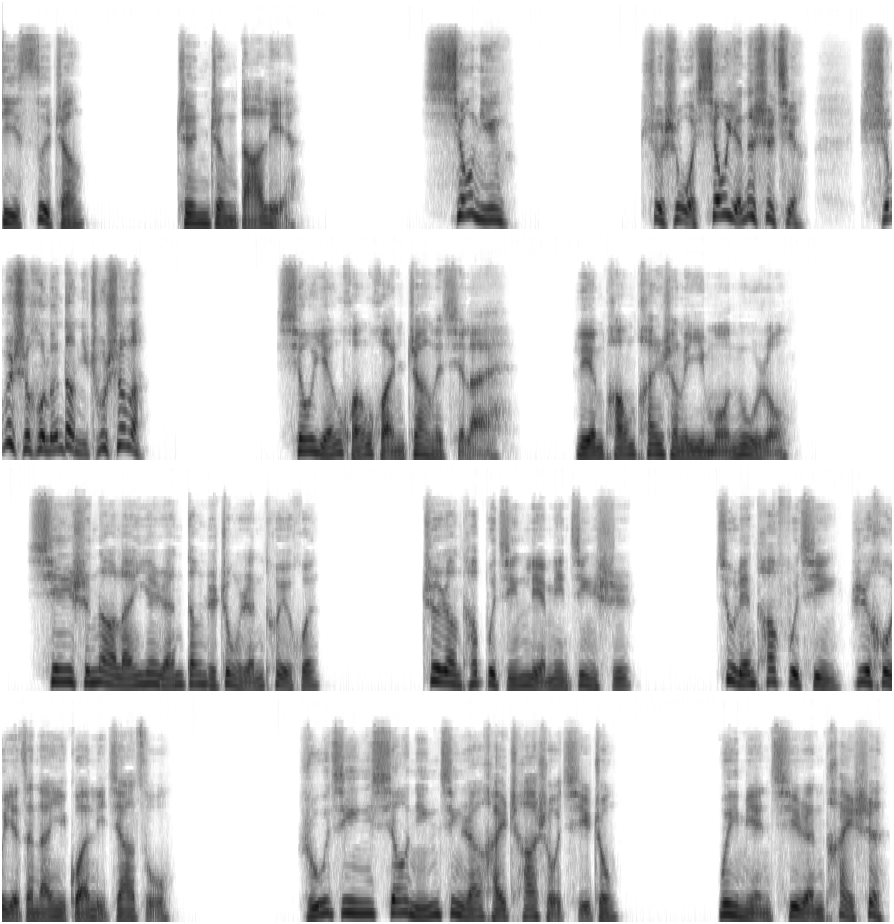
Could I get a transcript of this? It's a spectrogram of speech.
第四章，真正打脸。萧宁，这是我萧炎的事情，什么时候轮到你出声了？萧炎缓缓站了起来，脸庞攀上了一抹怒容。先是纳兰嫣然当着众人退婚，这让他不仅脸面尽失，就连他父亲日后也在难以管理家族。如今萧宁竟然还插手其中，未免欺人太甚。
